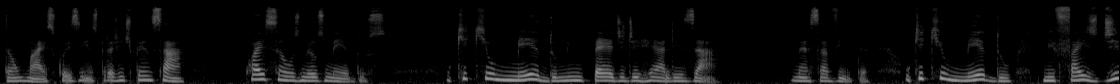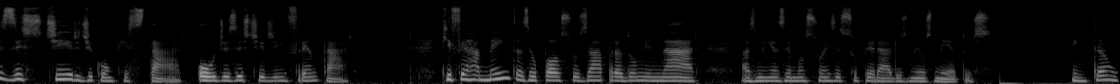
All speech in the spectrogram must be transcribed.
Então, mais coisinhas para a gente pensar. Quais são os meus medos? O que, que o medo me impede de realizar nessa vida? O que, que o medo me faz desistir de conquistar ou desistir de enfrentar? Que ferramentas eu posso usar para dominar as minhas emoções e superar os meus medos. Então,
